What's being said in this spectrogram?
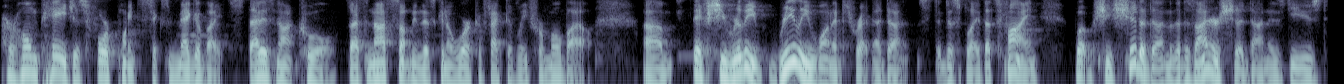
her home page is 4.6 megabytes. That is not cool. That's not something that's going to work effectively for mobile. Um, if she really, really wanted to Retina done, display, that's fine. What she should have done, the designer should have done, is used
